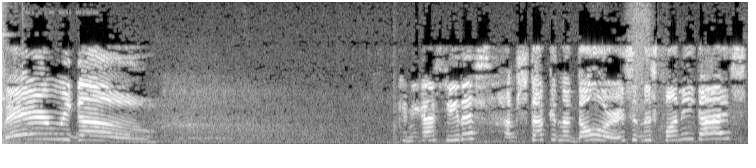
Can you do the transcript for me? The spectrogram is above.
There we go. Can you guys see this? I'm stuck in the door. Isn't this funny, guys?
